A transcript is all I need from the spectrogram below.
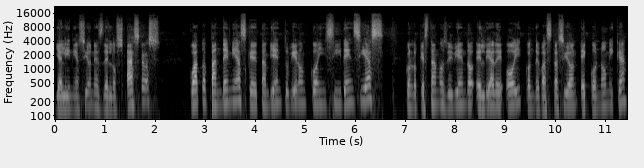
y alineaciones de los astros, cuatro pandemias que también tuvieron coincidencias con lo que estamos viviendo el día de hoy con devastación económica,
